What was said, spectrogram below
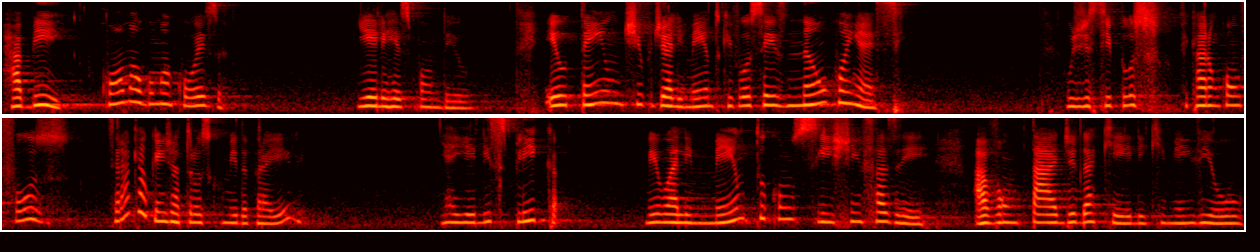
Rabi, coma alguma coisa. E ele respondeu: Eu tenho um tipo de alimento que vocês não conhecem. Os discípulos ficaram confusos. Será que alguém já trouxe comida para ele? E aí ele explica: meu alimento consiste em fazer a vontade daquele que me enviou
